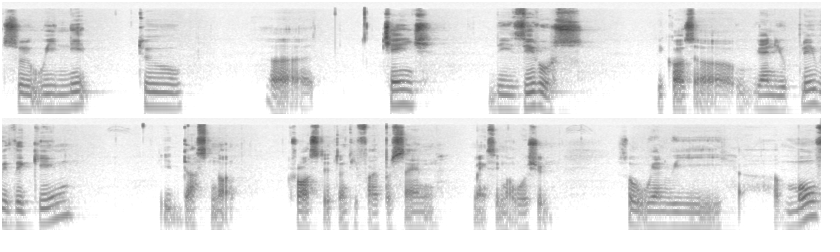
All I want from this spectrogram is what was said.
So we need to uh, change the zeros because uh, when you play with the gain it does not cross the 25% maximum overshoot so when we uh, move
